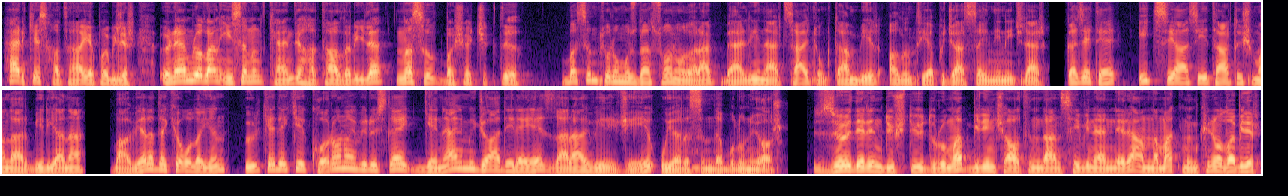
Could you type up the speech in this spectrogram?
herkes hata yapabilir. Önemli olan insanın kendi hatalarıyla nasıl başa çıktığı. Basın turumuzda son olarak Berliner Zeitung'dan bir alıntı yapacağız sayın dinleyiciler. Gazete, iç siyasi tartışmalar bir yana, Bavyera'daki olayın ülkedeki koronavirüsle genel mücadeleye zarar vereceği uyarısında bulunuyor. Zöder'in düştüğü duruma bilinçaltından sevinenleri anlamak mümkün olabilir.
